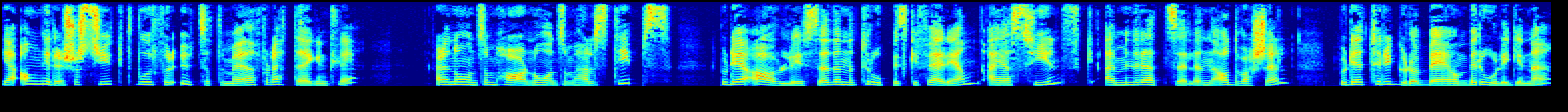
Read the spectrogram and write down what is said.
Jeg angrer så sykt, hvorfor utsette meg for dette egentlig? Er det noen som har noen som helst tips? Burde jeg avlyse denne tropiske ferien? Er jeg synsk? Er min redsel en advarsel? Burde jeg trygle og be om beroligende?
